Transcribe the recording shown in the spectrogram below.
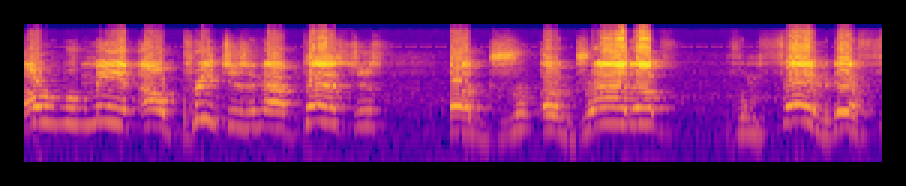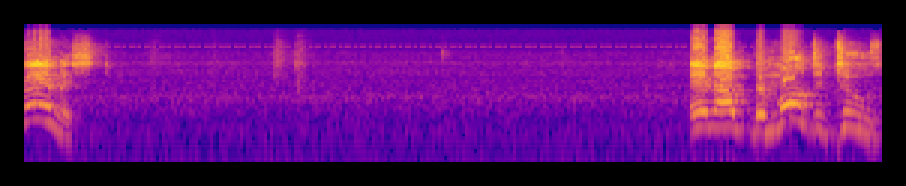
honorable men, our preachers and our pastors are, dr- are dried up from famine. They are famished. And uh, the multitudes,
